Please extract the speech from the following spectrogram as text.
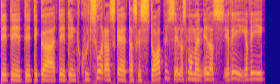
det, det, det, det gør, det, det er en kultur, der skal, der skal stoppes, ellers må man, ellers, jeg ved, jeg ved ikke,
